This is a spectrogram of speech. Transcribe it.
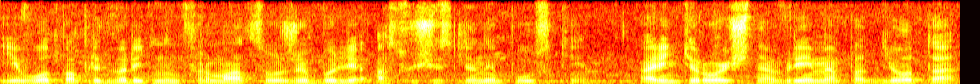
И вот по предварительной информации уже были осуществлены пуски. Ориентировочное время подлета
